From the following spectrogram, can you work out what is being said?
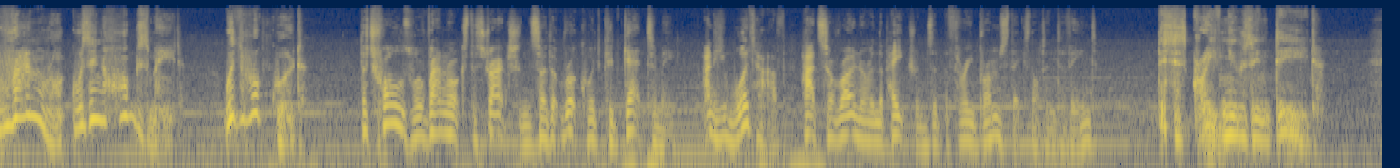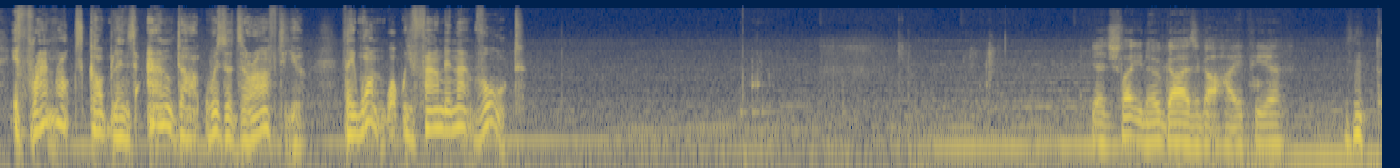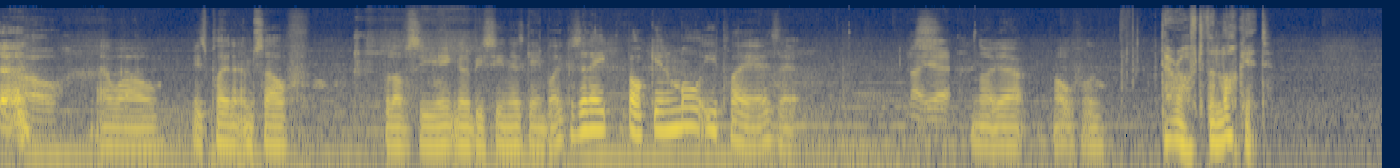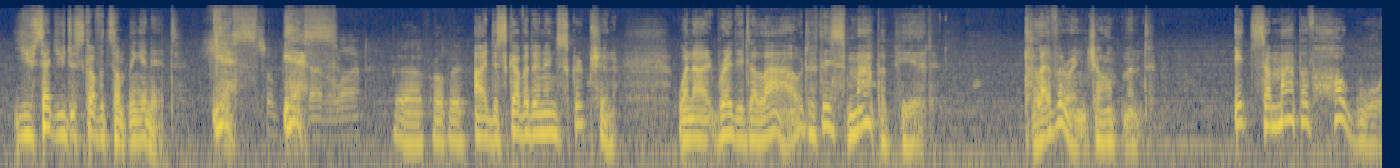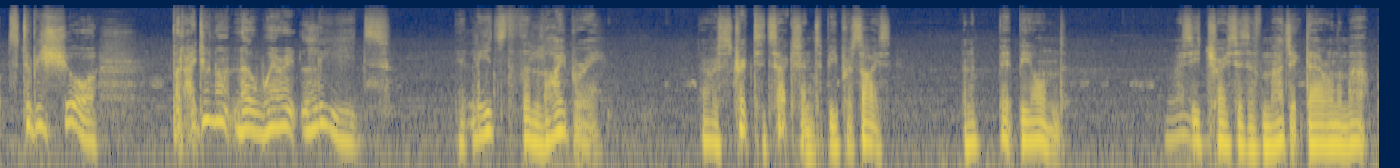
Ranrock was in Hogsmeade? With Rookwood? The trolls were Ranrock's distraction so that Rookwood could get to me. And he would have, had Sirona and the patrons at the Three Broomsticks not intervened. This is grave news indeed. If Ranrock's goblins and dark wizards are after you, they want what we found in that vault. Yeah, just let you know, guys, I got hype here. oh. Oh, wow. He's playing it himself. But obviously, you ain't going to be seeing his gameplay because it ain't fucking multiplayer, is it? Not yet. Not yet. Hopefully. They're after the locket. You said you discovered something in it. Yes, Some yes. down. Yeah, probably. I discovered an inscription. When I read it aloud, this map appeared. Clever enchantment. It's a map of Hogwarts, to be sure, but I do not know where it leads. It leads to the library. A restricted section, to be precise, and a bit beyond. I see traces of magic there on the map.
